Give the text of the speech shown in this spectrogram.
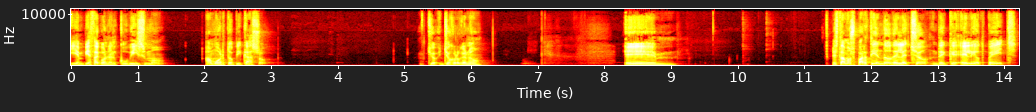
y empieza con el cubismo, ¿ha muerto Picasso? Yo, yo creo que no. Eh, Estamos partiendo del hecho de que Elliot Page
